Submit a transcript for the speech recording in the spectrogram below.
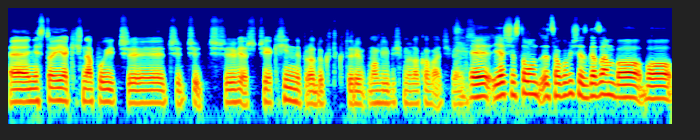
e, nie stoi jakiś napój, czy, czy, czy, czy wiesz, czy jakiś inny produkt, który moglibyśmy lokować. Więc... E, ja się z Tobą całkowicie zgadzam, bo, bo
